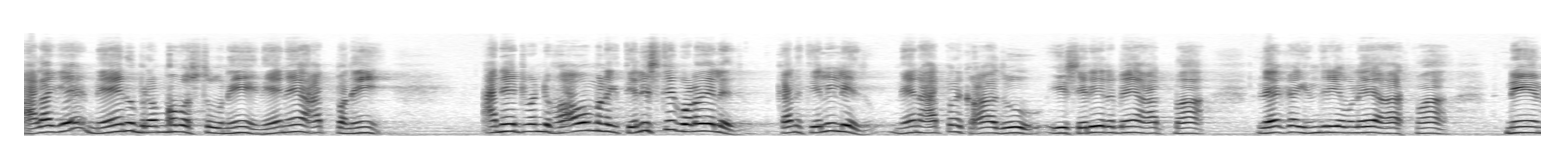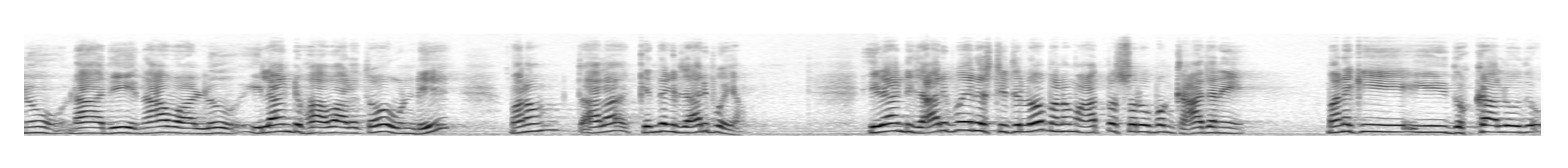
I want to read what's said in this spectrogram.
అలాగే నేను బ్రహ్మ వస్తువుని నేనే ఆత్మని అనేటువంటి భావం మనకి తెలిస్తే గొడవే లేదు. కానీ తెలియలేదు. నేను ఆత్మని కాదు. ఈ శరీరమే ఆత్మ లేక ఇంద్రియములే ఆత్మ నేను నాది నా వాళ్ళు ఇలాంటి భావాలతో ఉండి మనం చాలా కిందకి జారిపోయాం. ఇలాంటి జారిపోయిన స్థితిలో మనం ఆత్మస్వరూపం కాదని మనకి ఈ దుఃఖాలు దు-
